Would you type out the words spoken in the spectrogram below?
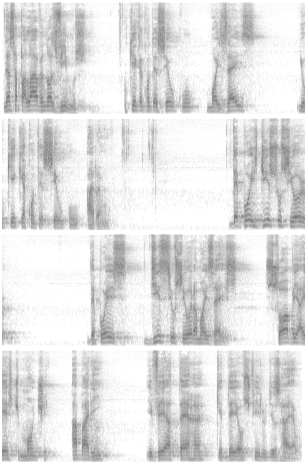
Nessa palavra nós vimos o que, que aconteceu com Moisés e o que, que aconteceu com Arão. Depois disso, o Senhor, depois disse o Senhor a Moisés: Sobe a este monte Abarim e vê a terra que dei aos filhos de Israel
